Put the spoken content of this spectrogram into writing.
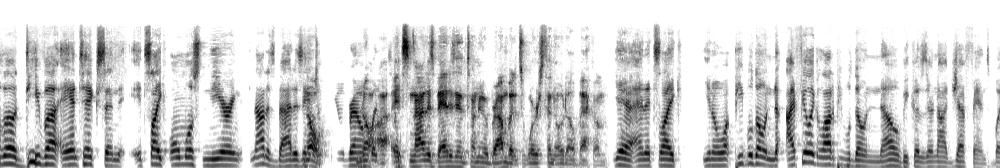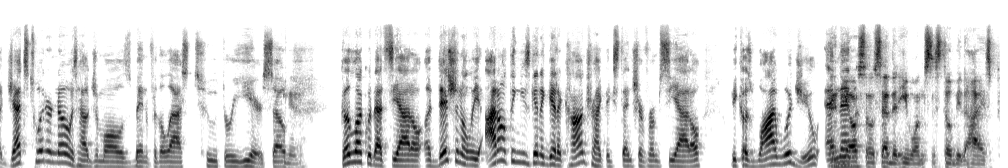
the diva antics, and it's like almost nearing not as bad as No, Antonio Brown, no, but uh, it's, like- it's not as bad as Antonio Brown, but it's worse than Odell Beckham. yeah, and it's like you know what people don't. know. I feel like a lot of people don't know because they're not Jet fans, but Jets Twitter knows how Jamal has been for the last two, three years. So Yeah. good luck with that, Seattle. Additionally, I don't think he's going to get a contract extension from Seattle because why would you? And, then he also said that he wants to still be the highest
